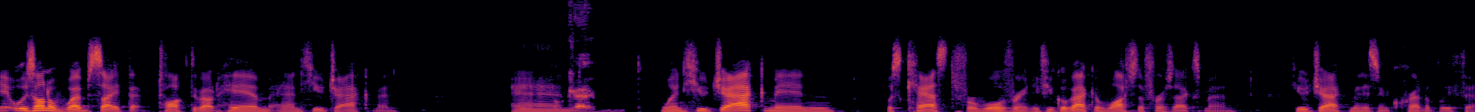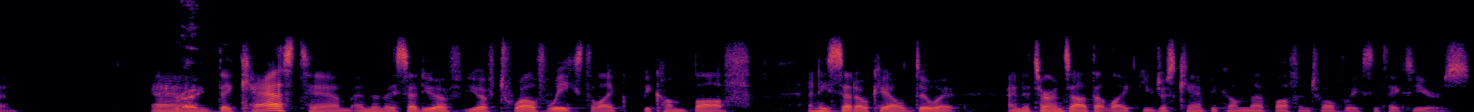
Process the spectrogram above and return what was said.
it was on a website that talked about him and Hugh Jackman. And Okay. when Hugh Jackman was cast for Wolverine, if you go back and watch the first X Men, Hugh Jackman is incredibly thin. And Right. they cast him, and then they said you have you have 12 weeks to like become buff, and he said okay I'll do it, and it turns out that like you just can't become that buff in 12 weeks. It takes years.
